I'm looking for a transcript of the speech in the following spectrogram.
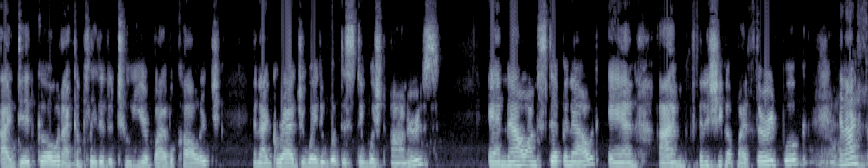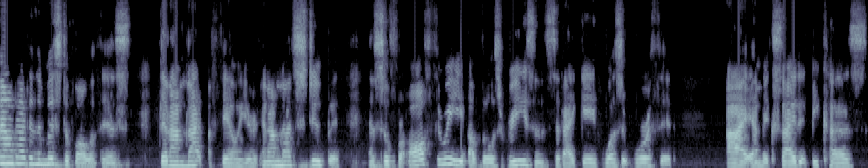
I did go and I completed a two year Bible college and I graduated with distinguished honors. And now I'm stepping out and I'm finishing up my third book. And I found out in the midst of all of this that I'm not a failure and I'm not stupid. And so, for all three of those reasons that I gave, was it worth it? I am excited because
